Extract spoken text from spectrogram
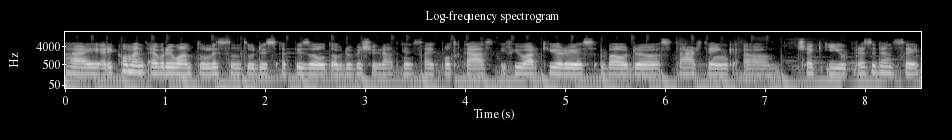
I recommend everyone to listen to this episode of the Visegrad Insight podcast if you are curious about the starting um, Czech EU presidency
